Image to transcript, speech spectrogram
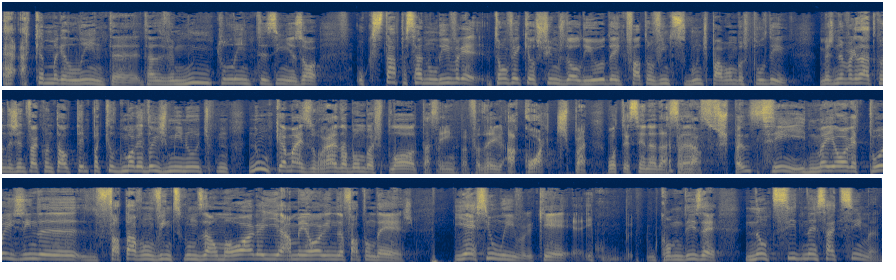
à- à câmara lenta, estás a ver? Muito lentazinhas. Ó, o que se está a passar no livro é. Estão a ver aqueles filmes de Hollywood em que faltam 20 segundos para a bomba explodir. Mas na verdade, quando a gente vai contar o tempo, aquilo demora dois minutos. Nunca mais o raio da bomba explode, está assim, para fazer há cortes para outra cena da É ação. para dar suspense. Sim, e meia hora depois ainda faltavam 20 segundos a uma hora e à meia hora ainda faltam 10. E é assim um livro, que é, como diz, é não decide nem sai de cima.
